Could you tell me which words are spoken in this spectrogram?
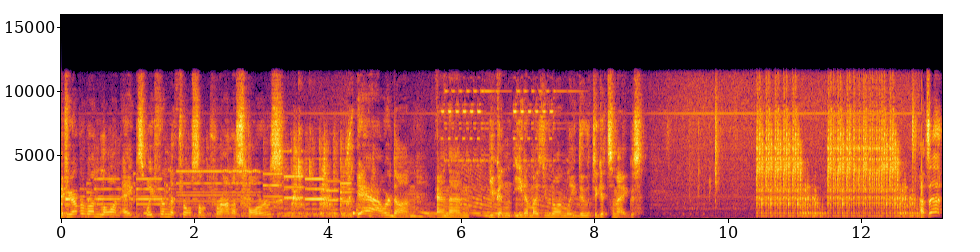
If you ever run low on eggs, wait for him to throw some piranha spores. Yeah, we're done. And then you can eat them as you normally do to get some eggs. That's it!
